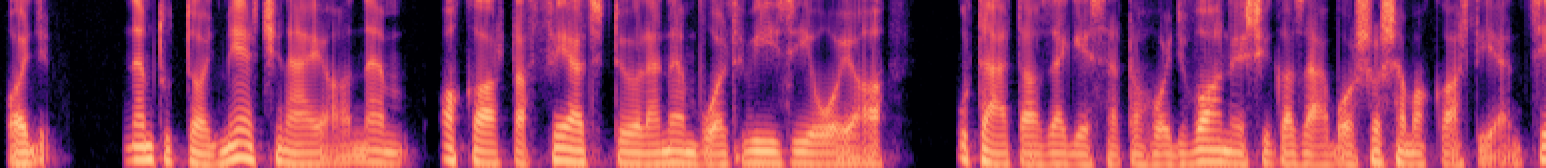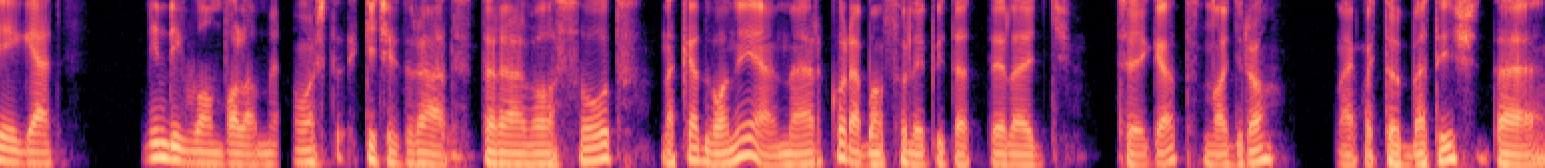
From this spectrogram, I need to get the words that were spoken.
hogy nem tudta, hogy miért csinálja, nem akarta, félt tőle, nem volt víziója, utálta az egészet, ahogy van, és igazából sosem akart ilyen céget. Mindig van valami. Most kicsit rád terelve a szót, neked van ilyen? Mert korábban fölépítettél egy céget nagyra, meg vagy többet is, de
